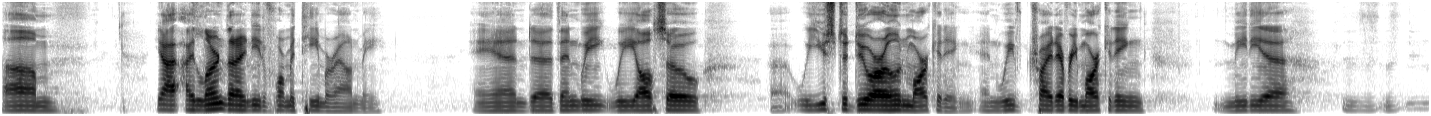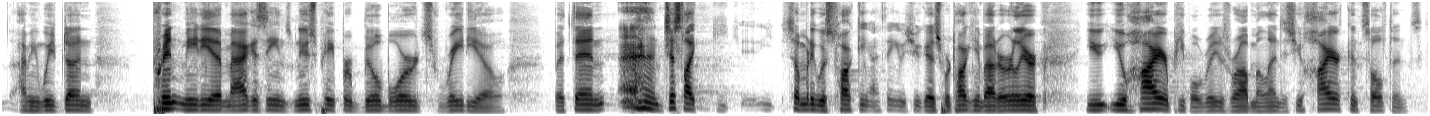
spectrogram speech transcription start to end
Um, yeah, I learned that I need to form a team around me. And uh, then we, we also, uh, we used to do our own marketing, and we've tried every marketing media. I mean, we've done print media, magazines, newspaper, billboards, radio. But then, just like somebody was talking, I think it was you guys were talking about earlier, you, you hire people, it Rob Melendez, you hire consultants.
